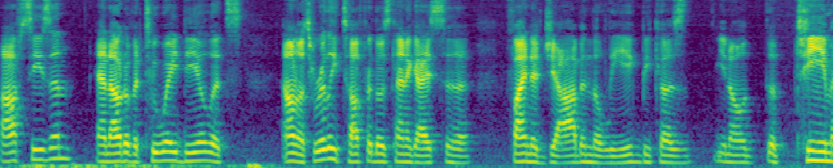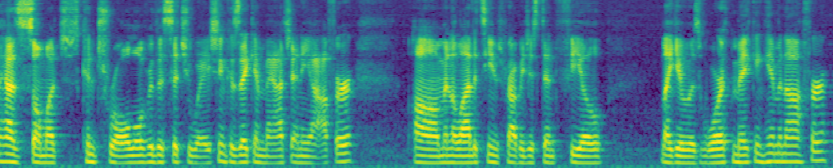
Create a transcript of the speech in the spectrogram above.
off season, and out of a two way deal, it's I don't know. It's really tough for those kind of guys to find a job in the league because you know the team has so much control over the situation because they can match any offer, um, and a lot of teams probably just didn't feel like it was worth making him an offer.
